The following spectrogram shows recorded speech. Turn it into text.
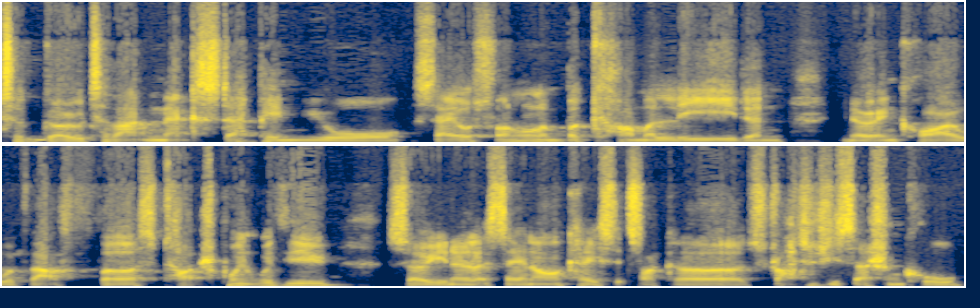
to go to that next step in your sales funnel and become a lead and you know inquire with that first touch point with you. So you know let's say in our case it's like a strategy session call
